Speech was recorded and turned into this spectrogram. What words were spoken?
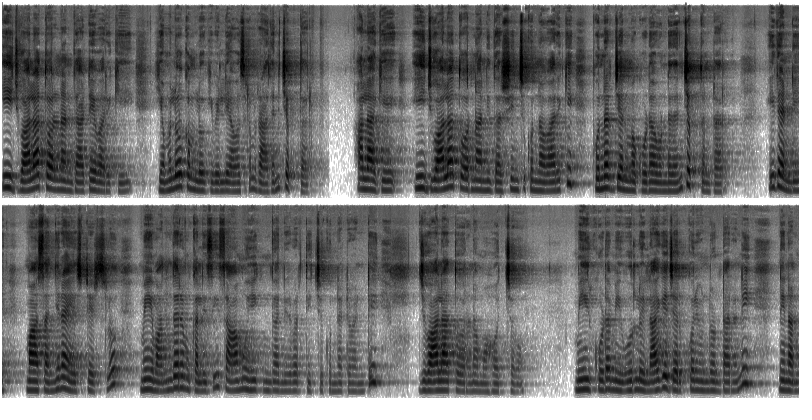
ఈ జ్వాలాతోరణాన్ని దాటేవారికి యమలోకంలోకి వెళ్ళే అవసరం రాదని చెప్తారు. అలాగే ఈ జ్వాలాతోరణాన్ని దర్శించుకున్న వారికి పునర్జన్మ కూడా ఉండదని చెప్తుంటారు. ఇదండి మా సంజన ఎస్టేట్స్లో మేమందరం కలిసి సామూహికంగా నిర్వర్తించుకున్నటువంటి జ్వాలాతోరణ మహోత్సవం. మీరు కూడా మీ ఊర్లో ఇలాగే జరుపుకొని ఉండుంటారని నేను అను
